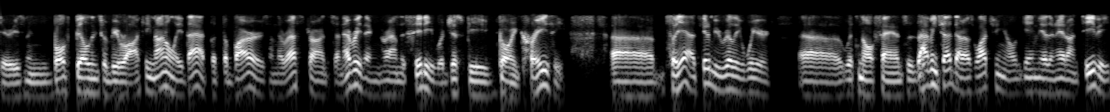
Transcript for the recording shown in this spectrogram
series. I mean, both buildings would be rocking. Not only that, but the bars and the restaurants and everything around the city would just be going crazy. Uh, so yeah, it's going to be really weird uh, with no fans. Having said that, I was watching you know, a game the other night on TV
